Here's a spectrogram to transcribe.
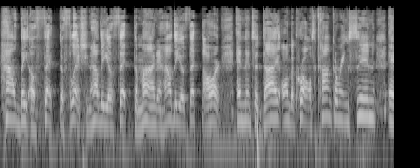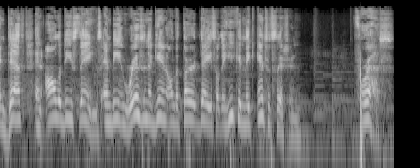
how they affect the flesh and how they affect the mind and how they affect the heart, and then to die on the cross, conquering sin and death and all of these things, and being risen again on the third day so that he can make intercession for us,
